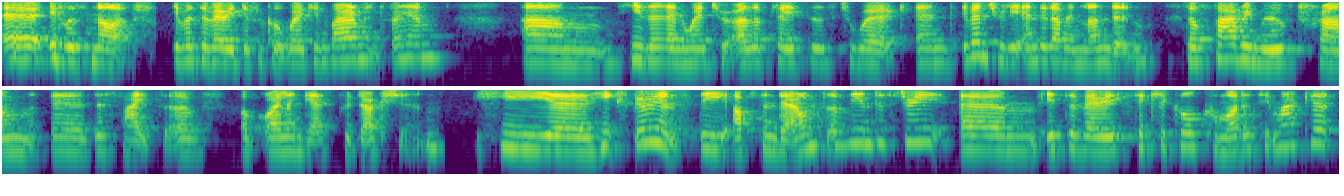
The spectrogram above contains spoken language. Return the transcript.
it was not. It was a very difficult work environment for him. Um, he then went to other places to work and eventually ended up in London, so far removed from uh, the sites of, of oil and gas production he uh, he experienced the ups and downs of the industry. Um, it's a very cyclical commodity market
